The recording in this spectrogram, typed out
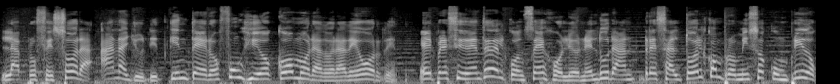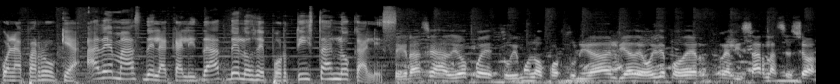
La profesora Ana Judith Quintero fungió como oradora de orden. El presidente del Consejo, Leonel Durán, resaltó el compromiso cumplido con la parroquia, además de la calidad de los deportistas locales. Gracias a Dios, pues tuvimos la oportunidad el día de hoy de poder realizar la sesión.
